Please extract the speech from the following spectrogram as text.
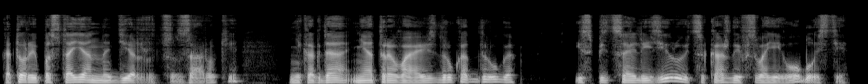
которые постоянно держатся за руки, никогда не отрываясь друг от друга, и специализируются каждый в своей области,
